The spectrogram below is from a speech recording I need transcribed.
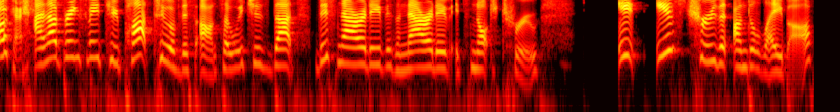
Okay. And that brings me to part two of this answer, which is that this narrative is a narrative, it's not true. It is true that under Labor,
